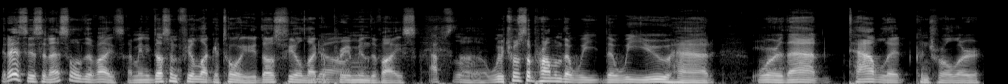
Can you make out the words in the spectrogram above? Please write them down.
It is. It's an excellent device. I mean, it doesn't feel like a toy. It does feel like no, a premium device. Absolutely. Uh, which was the problem that we the Wii U had, yeah. where that tablet controller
